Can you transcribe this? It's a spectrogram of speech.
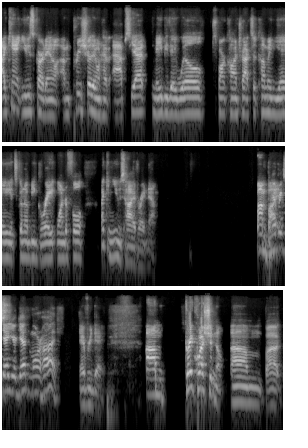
I can't use Cardano. I'm pretty sure they don't have apps yet. Maybe they will. Smart contracts are coming. Yay! It's going to be great, wonderful. I can use Hive right now. I'm biased. Every day you're getting more hive. Every day. Um, great question though. Um, but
